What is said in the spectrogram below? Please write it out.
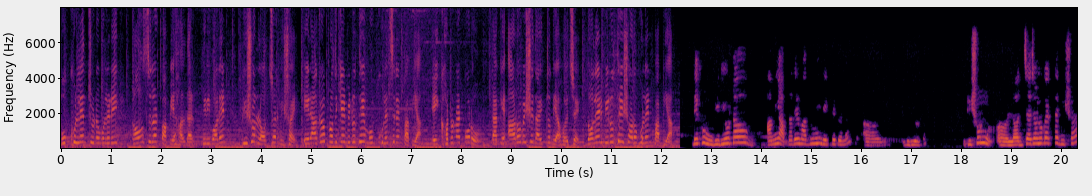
মুখ খুললেন তৃণমূলেরই কাউন্সিলর পাপিয়া হালদার। তিনি বলেন ভীষণ লজ্জার বিষয়। এর আগেও প্রতীকের বিরুদ্ধে মুখ খুলেছিলেন পাপিয়া। এই ঘটনার পরও তাকে আরও বেশি দায়িত্ব দেওয়া হয়েছে। দলের বিরুদ্ধেই সরব হলেন পাপিয়া। দেখুন, ভিডিওটাও আমি আপনাদের মাধ্যমেই দেখতে পেলাম ভিডিওটা। ভীষণ লজ্জাজনক একটা বিষয়।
